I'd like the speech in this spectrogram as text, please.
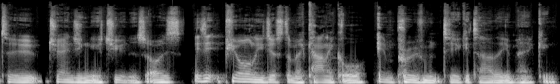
to changing your tuners, or is is it purely just a mechanical improvement to your guitar that you're making?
